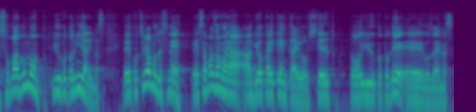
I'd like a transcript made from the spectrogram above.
そば部門ということになります。えー、こちらもですね、さまざまな業態展開をしているということで、えー、ございます。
